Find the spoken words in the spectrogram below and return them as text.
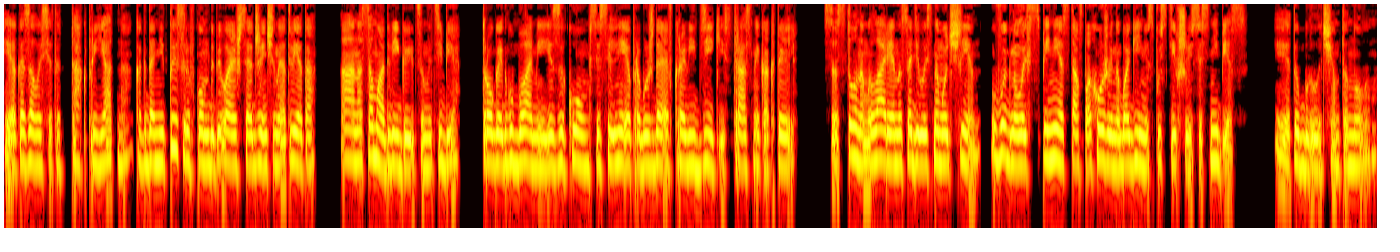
И оказалось это так приятно, когда не ты с рывком добиваешься от женщины ответа, а она сама двигается на тебе, трогает губами языком, все сильнее пробуждая в крови дикий, страстный коктейль. Со стоном Илария насадилась на мой член, выгнулась в спине, став похожей на богиню, спустившуюся с небес. И это было чем-то новым.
